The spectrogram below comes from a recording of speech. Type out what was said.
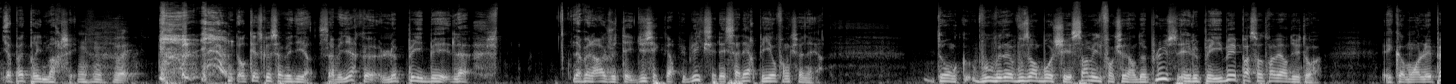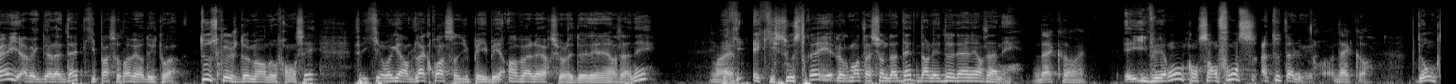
Il n'y a pas de prix de marché. Mhm, ouais. Donc qu'est-ce que ça veut dire? Ça veut dire que le PIB, la, la valeur ajoutée du secteur public, c'est les salaires payés aux fonctionnaires. Donc vous, vous embauchez 100 000 fonctionnaires de plus et le PIB passe au travers du toit. Et comme on les paye Avec de la dette qui passe au travers du toit. Tout ce que je demande aux Français, c'est qu'ils regardent la croissance du PIB en valeur sur les deux dernières années Ouais. et qui- qui soustraient l'augmentation de la dette dans les deux dernières années. D'accord, ouais. Et ils verront qu'on s'enfonce à toute allure. D'accord. Donc,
